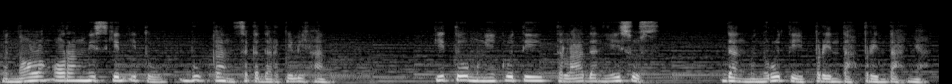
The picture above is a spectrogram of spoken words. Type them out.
menolong orang miskin itu bukan sekedar pilihan. Itu mengikuti teladan Yesus dan menuruti perintah-perintahnya.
